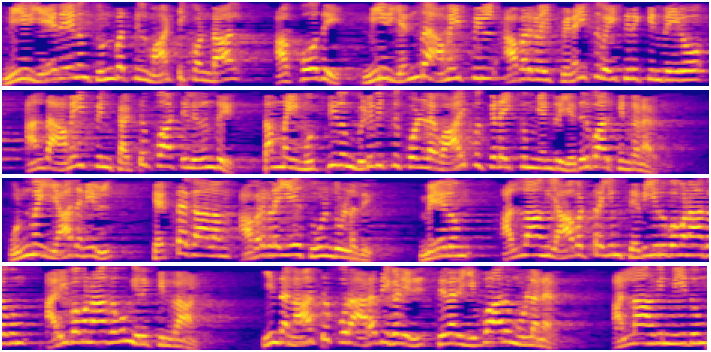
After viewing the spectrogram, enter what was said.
நீர் ஏதேனும் துன்பத்தில் மாட்டிக்கொண்டால் அப்போது நீர் எந்த அமைப்பில் அவர்களை பிணைத்து வைத்திருக்கின்றீரோ அந்த அமைப்பின் கட்டுப்பாட்டிலிருந்து தம்மை முற்றிலும் விடுவித்துக் கொள்ள வாய்ப்பு கிடைக்கும் என்று எதிர்பார்க்கின்றனர். உண்மை யாதனில் கெட்ட காலம் அவர்களையே சூழ்ந்துள்ளது. மேலும் அல்லாஹ் யாவற்றையும் செவியுறுபவனாகவும் அறிபவனாகவும் இருக்கின்றான். இந்த நாட்டுப்புற அரபிகளில் சிலர் இவ்வாறும் உள்ளனர். அல்லாஹின் மீதும்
